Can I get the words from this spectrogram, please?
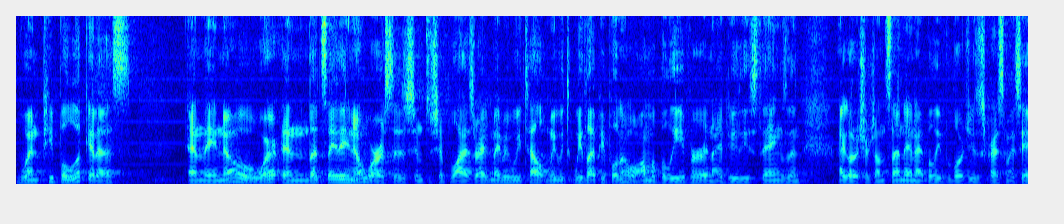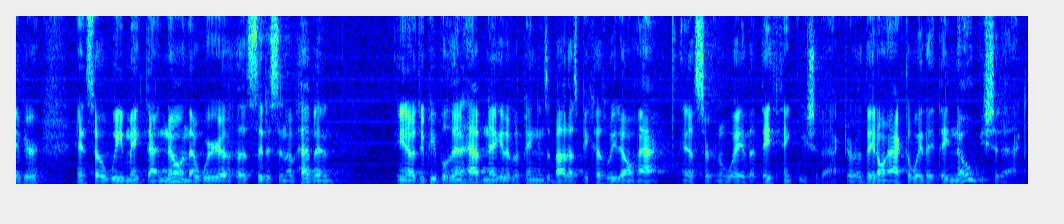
when people look at us and they know where, and let's say they know where our citizenship lies, right? Maybe we tell, maybe we let people know, well, I'm a believer and I do these things and I go to church on Sunday and I believe the Lord Jesus Christ is my Savior. And so we make that known that we're a, citizen of heaven. You know, do people then have negative opinions about us because we don't act in a certain way that they think we should act, or they don't act the way that they know we should act?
